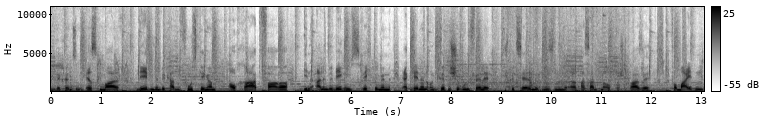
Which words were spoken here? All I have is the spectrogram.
Und wir können zum ersten Mal neben den bekannten Fußgängern auch Radfahrer in allen Bewegungsrichtungen erkennen und kritische Unfälle speziell mit diesen äh, Passanten auf der Straße vermeiden.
